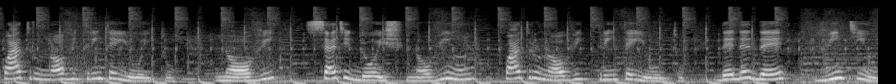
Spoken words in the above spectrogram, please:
4938 97291 4938 DDD 21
